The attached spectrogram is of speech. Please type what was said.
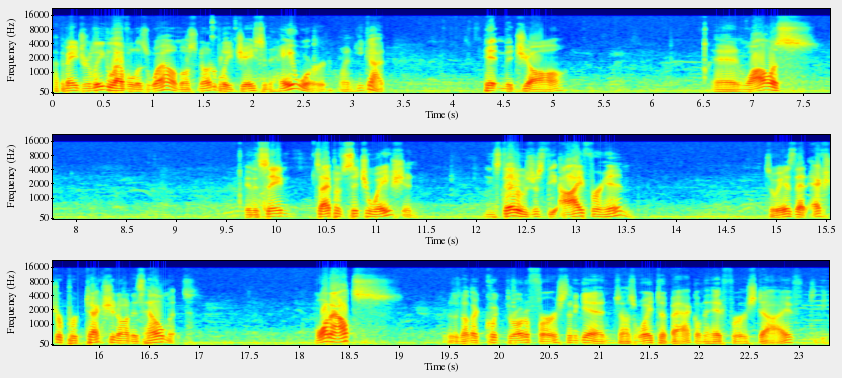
at the major league level as well, most notably Jason Heyward when he got hit in the jaw. And Wallace in the same type of situation. Instead, it was just the eye for him. So he has that extra protection on his helmet. One out. There's another quick throw to first. And again, Zazueta back on the head first dive to the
